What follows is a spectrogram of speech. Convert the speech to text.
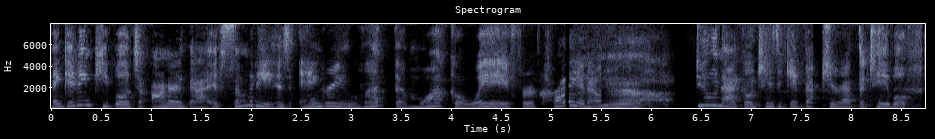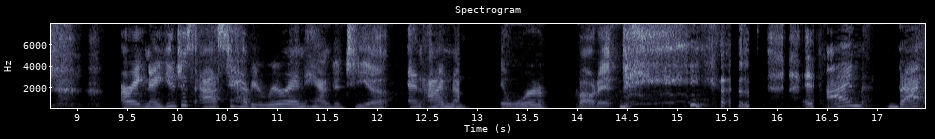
And getting people to honor that. If somebody is angry, let them walk away for crying out. yeah Do not go chase it. Get back here at the table. All right. Now, you just asked to have your rear end handed to you, and I'm not Mhm. a word about it. because if I'm that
